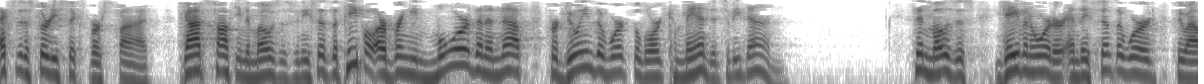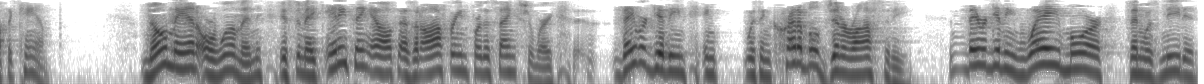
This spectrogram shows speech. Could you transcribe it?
Exodus 36 verse 5. God's talking to Moses and he says, the people are bringing more than enough for doing the work the Lord commanded to be done. Then Moses gave an order and they sent the word throughout the camp. No man or woman is to make anything else as an offering for the sanctuary. They were giving in, with incredible generosity. They were giving way more than was needed.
